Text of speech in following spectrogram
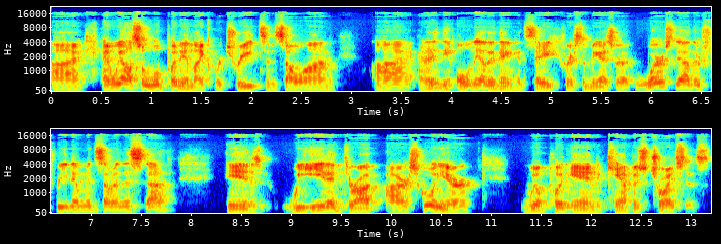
Uh, and we also will put in like retreats and so on. Uh, and I think the only other thing I can say for some of you guys who are like, where's the other freedom in some of this stuff? Is we even throughout our school year, we'll put in campus choices.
